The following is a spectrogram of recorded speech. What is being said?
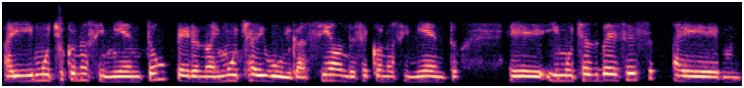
hay mucho conocimiento, pero no hay mucha divulgación de ese conocimiento. Eh, y muchas veces em,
